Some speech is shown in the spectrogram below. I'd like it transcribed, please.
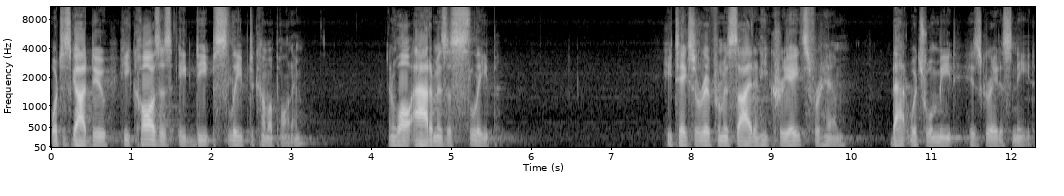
What does God do? He causes a deep sleep to come upon him. And while Adam is asleep, he takes a rib from his side and he creates for him that which will meet his greatest need.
